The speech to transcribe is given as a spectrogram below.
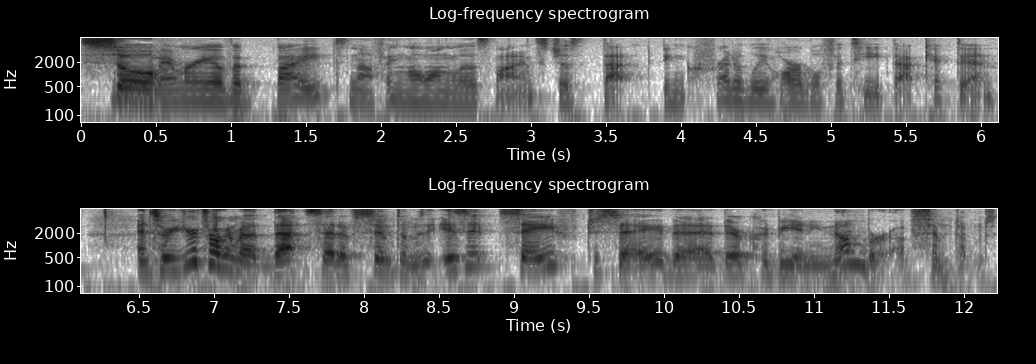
So no memory of a bite, nothing along those lines. Just that incredibly horrible fatigue that kicked in. And so you're talking about that set of symptoms. Is it safe to say that there could be any number of symptoms?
